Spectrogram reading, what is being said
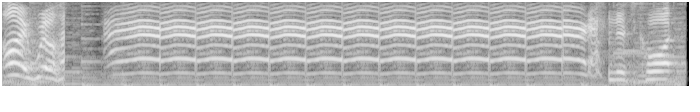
I will have in this court.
